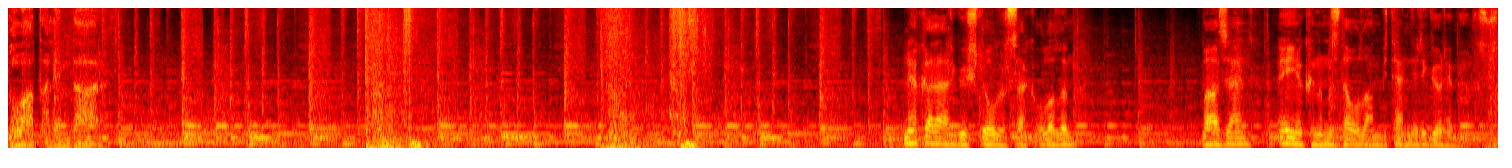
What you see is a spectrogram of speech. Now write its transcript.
Polat Alemdar. Ne kadar güçlü olursak olalım, bazen en yakınımızda olan bitenleri göremiyoruz.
